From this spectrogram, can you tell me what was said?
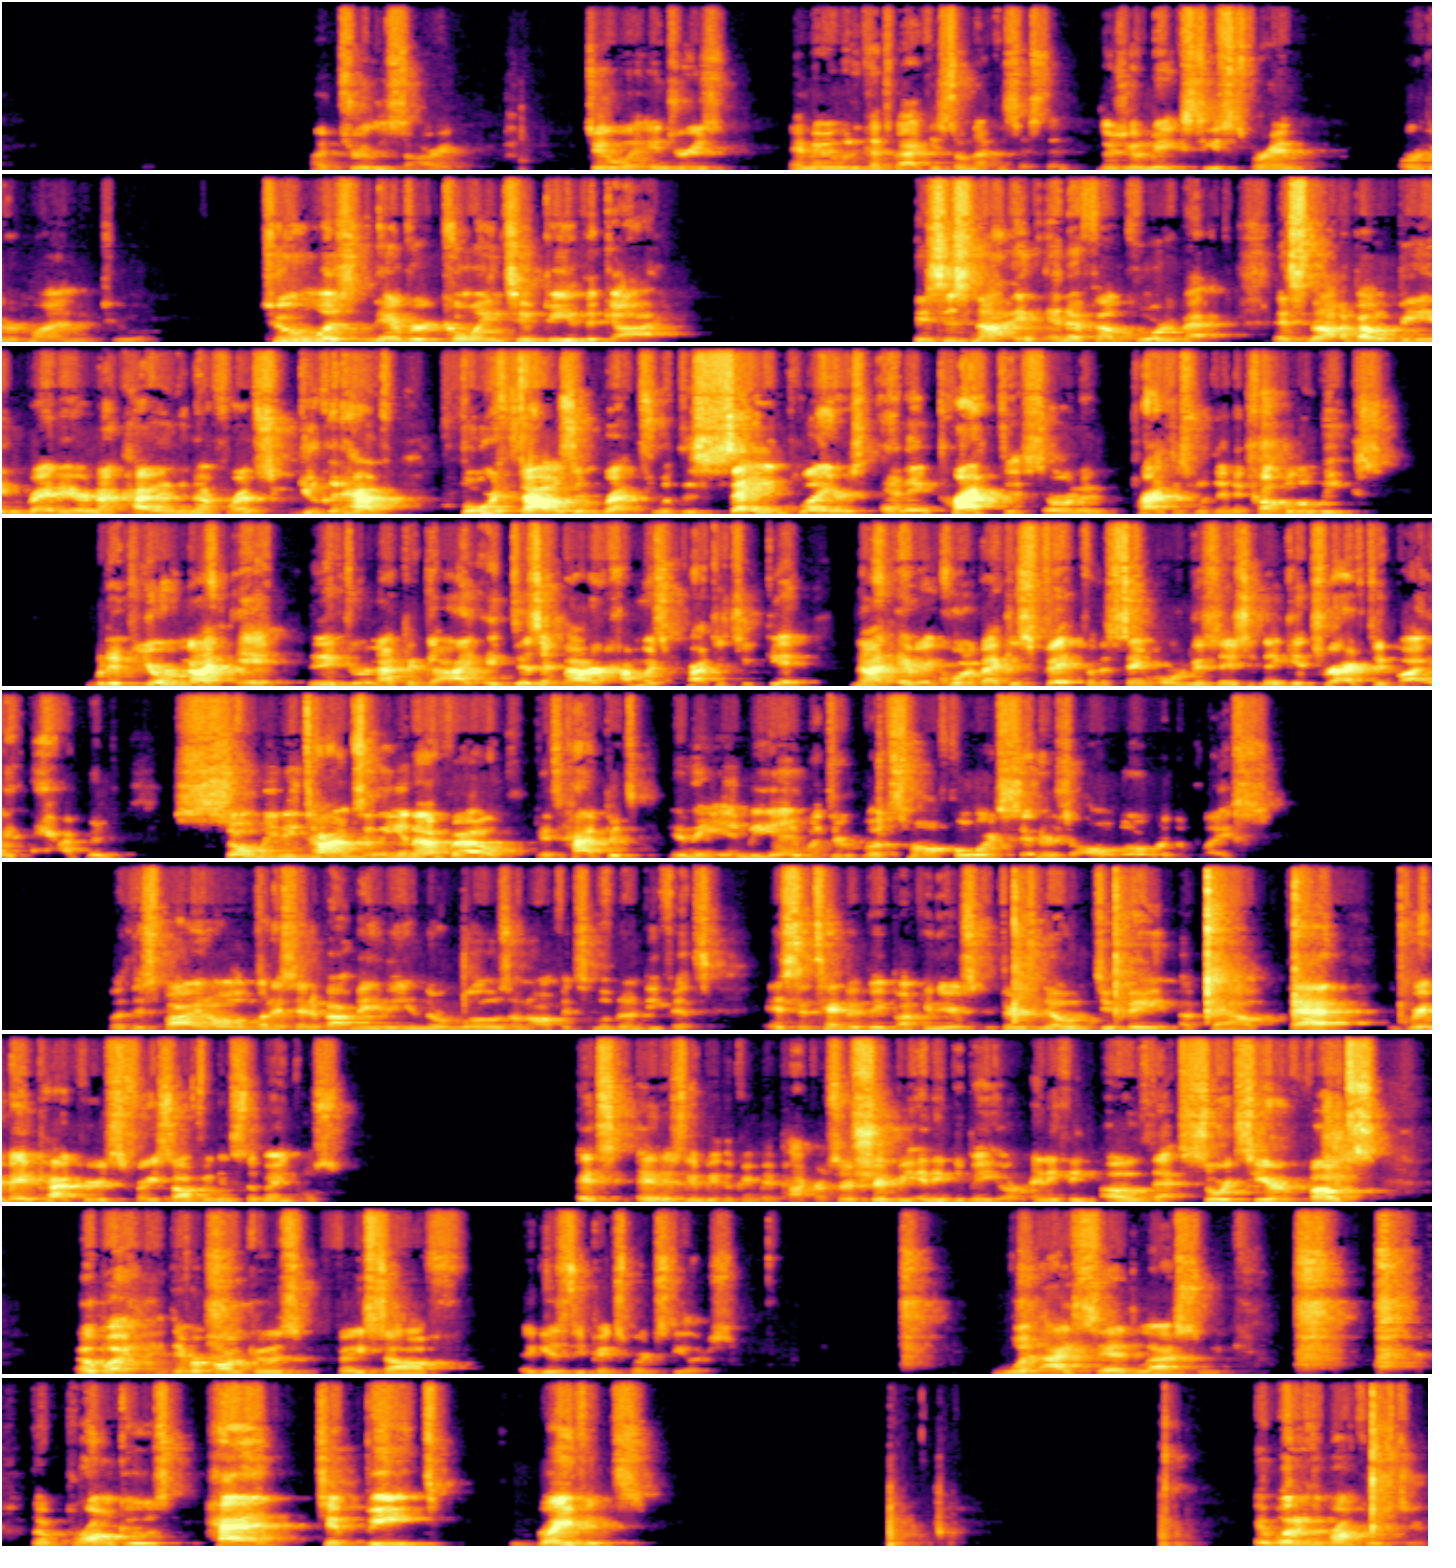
I'm truly sorry. Two injuries, and maybe when he comes back, he's still not consistent. There's to be excuses for him, or they're lying to Tua. Was never going to be the guy. He's just not an NFL quarterback. It's not about being ready or not having enough reps. You could have 4,000 reps with the same players in a practice or in a practice within a couple of weeks. But if you're not it, and if you're not the guy, it doesn't matter how much practice you get. Not every quarterback is fit for the same organization they get drafted by. It happened so many times in the NFL. It's happened in the NBA with their, with small forward centers all over the place. But despite all of what I said about maybe in their woes on offense, a little bit on defense, it's the Tampa Bay Buccaneers. There's no debate about that. Green Bay Packers face off against the Bengals. It's it is going to be the Green Bay Packers. There should be any debate or anything of that sorts here, folks. Oh boy, Denver Broncos face off against the Pittsburgh Steelers. What I said last week, the Broncos had to beat Ravens. And what are the Broncos do?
